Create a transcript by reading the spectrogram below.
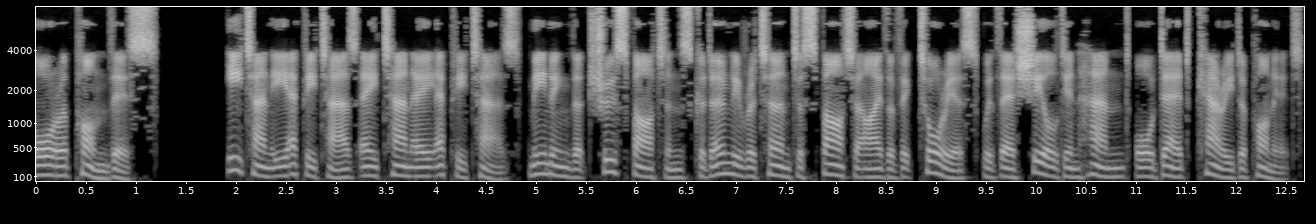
or upon this." Etan e epitas a tan a epitas, meaning that true Spartans could only return to Sparta either victorious with their shield in hand or dead carried upon it.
